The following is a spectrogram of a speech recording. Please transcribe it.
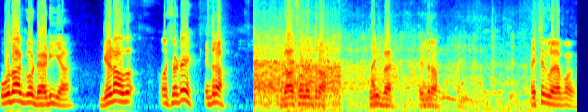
ਉਹਦਾ ਅੱਗੋਂ ਡੈਡੀ ਆ ਜਿਹੜਾ ਉਹਦਾ ਉਹ ਛੋਟੇ ਇਧਰ ਆ। ਗੱਲ ਸੁਣ ਇਧਰ ਆ ਤੂੰ ਬੈ ਇਧਰ ਆ। ਇੱਥੇ ਖਲੋਇਆ ਭਾਵੇਂ।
